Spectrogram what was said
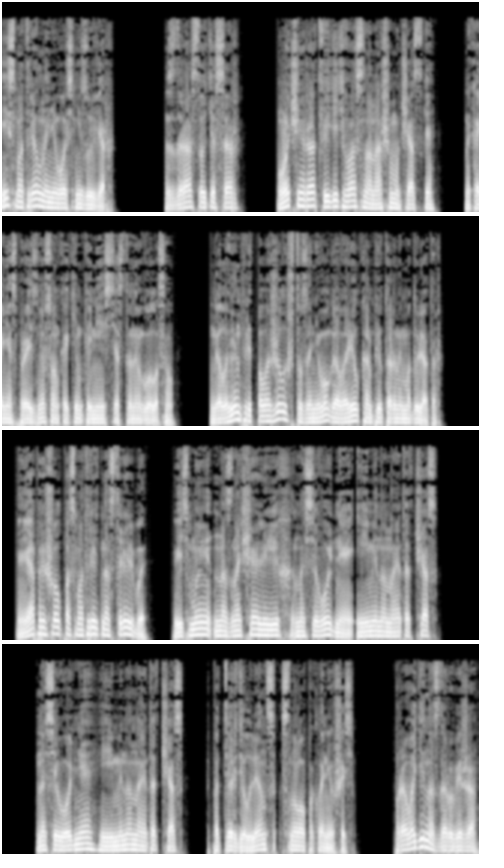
и смотрел на него снизу вверх. «Здравствуйте, сэр. Очень рад видеть вас на нашем участке», — наконец произнес он каким-то неестественным голосом. Головин предположил, что за него говорил компьютерный модулятор. «Я пришел посмотреть на стрельбы ведь мы назначали их на сегодня и именно на этот час. На сегодня и именно на этот час, подтвердил Ленц, снова поклонившись. Проводи нас до рубежа.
